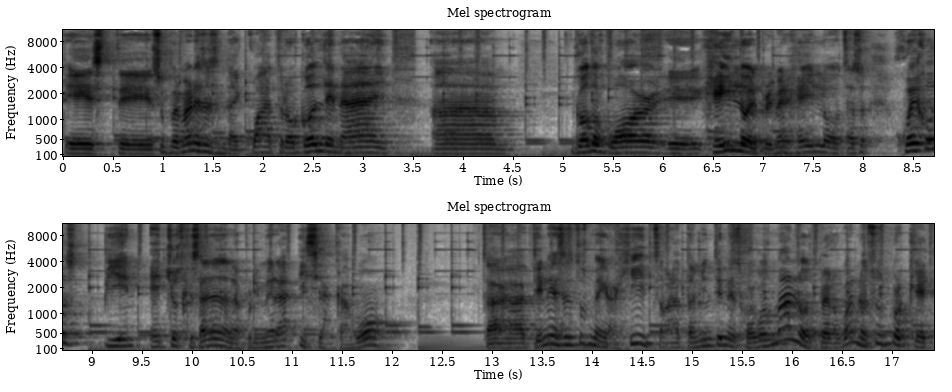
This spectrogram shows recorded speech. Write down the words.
este, Super Mario 64, GoldenEye, um, God of War, eh, Halo, el primer Halo, o sea, juegos bien hechos que salen a la primera y se acabó. O sea, tienes estos mega hits, ahora también tienes juegos malos, pero bueno, eso es porque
